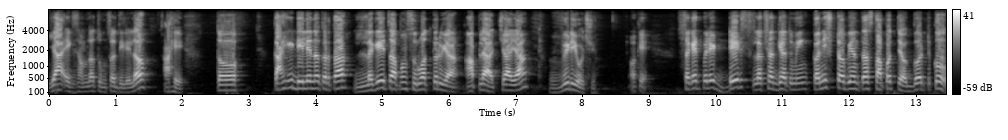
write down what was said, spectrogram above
या एक्झामला तुमचं दिलेलं आहे. तर काही डिले न करता लगेच आपण सुरुवात करूया आपल्या आजच्या या व्हिडिओची ओके सगळ्यात पहिले डेट्स लक्षात घ्या तुम्ही. कनिष्ठ अभियंता स्थापत्य गट क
